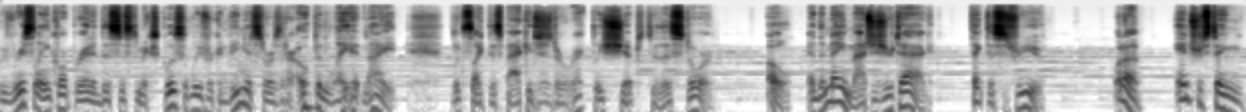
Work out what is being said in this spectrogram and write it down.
We've recently incorporated this system exclusively for convenience stores that are open late at night. Looks like this package is directly shipped to this store. Oh, and the name matches your tag. Think this is for you. What a interesting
